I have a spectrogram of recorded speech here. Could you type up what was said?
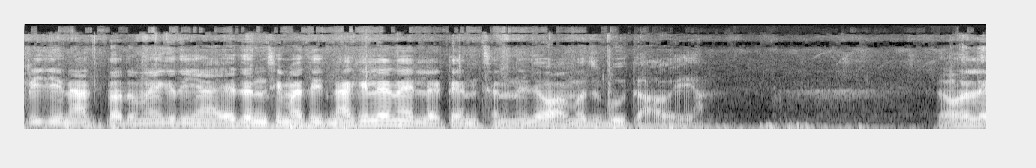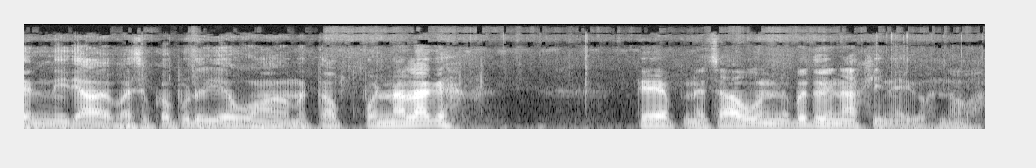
બીજી નાખતો તો મેં કીધું, અહીંયા એજન્સીમાંથી જ નાખી લે ને એટલે ટેન્શન નહીં. જો મજબૂત આવે એમ. તો હલેનની જ આવે પાછું કપડું, એવું આવે તપ પણ ના લાગે. ટેપ ને ચાવું ને બધું નાખીને આવ્યો નવા.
